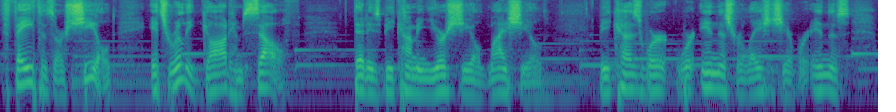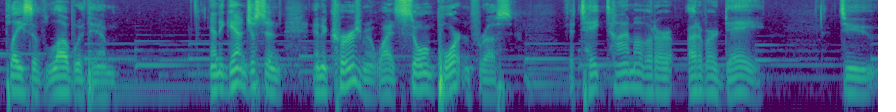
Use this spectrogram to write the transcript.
faith is our shield, it's really God himself that is becoming your shield, my shield, because we're, we're in this relationship, we're in this place of love with him. And again, just an, an encouragement why it's so important for us to take time out of, our, out of our day to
